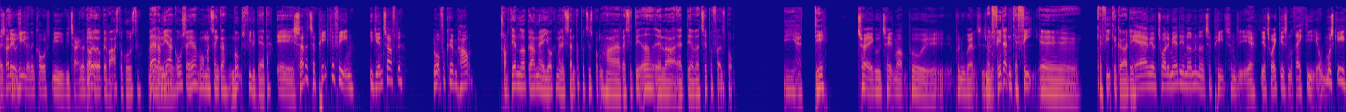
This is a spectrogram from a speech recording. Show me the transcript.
så, er det jo helt andet kort, vi, vi tegner der. Jo, jo, jo, bevares du godeste. Hvad er der Øh. mere af gode sager, hvor man tænker, mums filibaba? Øh, så er der Tapetcaféen i Gentofte, nord for København. Tror du, det har noget at gøre med, at Joachim Alexander på et tidspunkt har resideret, eller at det har været tæt på Fredensborg? Ja, det tør jeg ikke udtale mig om på, øh, på nuværende tidspunkt. Men fedt, at en café, øh, café kan gøre det. Ja, men jeg tror, det er mere, det er noget med noget tapet, som det, ja, jeg tror ikke, det er sådan rigtigt. Jo, måske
